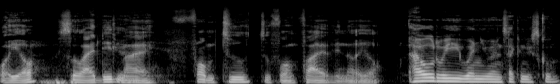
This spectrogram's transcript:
Oyo. So I did my form two to form five in Oyo. How old were you when you were in secondary school?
